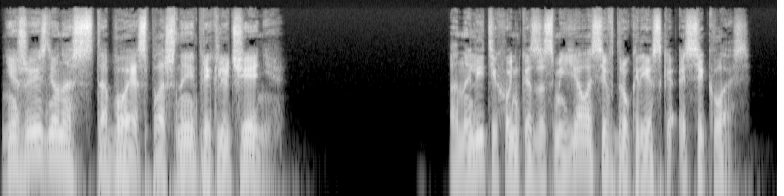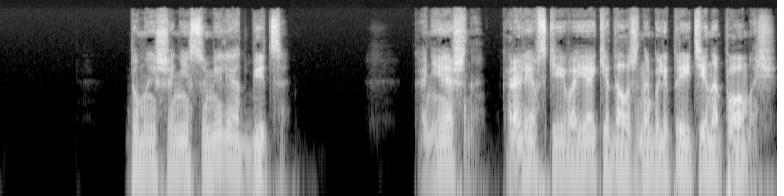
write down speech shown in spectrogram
«Не жизнь у нас с тобой, а сплошные приключения». Аннели тихонько засмеялась и вдруг резко осеклась. «Думаешь, они сумели отбиться?» «Конечно, королевские вояки должны были прийти на помощь»,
